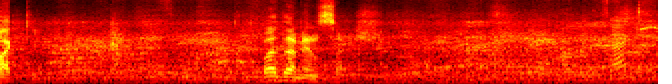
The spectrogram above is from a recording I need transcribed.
Aqui. Pode dar a mensagem. Mensagem?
